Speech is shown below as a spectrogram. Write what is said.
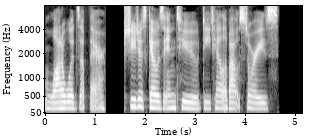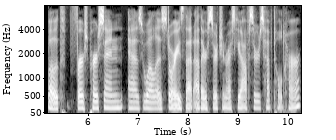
a lot of woods up there. She just goes into detail about stories, both first person as well as stories that other search and rescue officers have told her.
